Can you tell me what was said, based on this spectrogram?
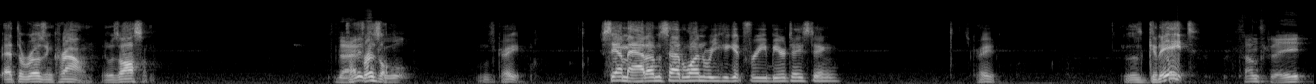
at the Rose and Crown. It was awesome. That is frizzle. cool. It was great. Sam Adams had one where you could get free beer tasting. It's great. It was great. Sounds great.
